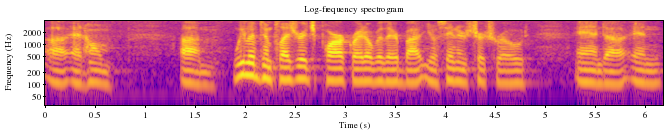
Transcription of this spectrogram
uh, at home. Um, we lived in Pleasure Ridge Park, right over there by you know St. Andrews Church Road, and uh, and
